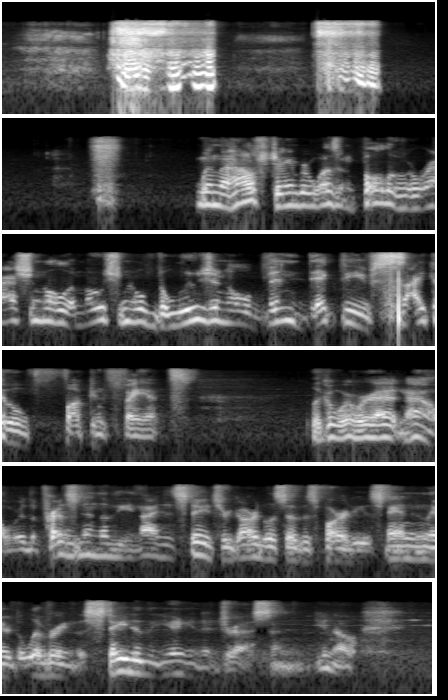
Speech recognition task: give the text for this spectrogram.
when the House chamber wasn't full of irrational, emotional, delusional, vindictive, psycho fucking fans Look at where we're at now, where the President of the United States, regardless of his party, is standing there delivering the State of the Union address. And, you know,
